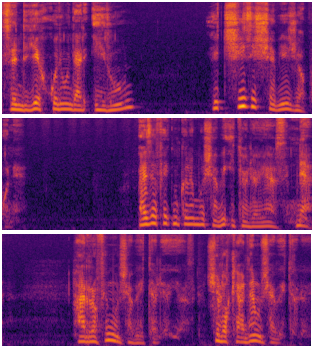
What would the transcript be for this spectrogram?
زندگی خودمون در ایران یه چیزی شبیه ژاپنه. بعضی فکر می‌کنم ما شبیه ایتالیایی هستیم. نه. حرافیمون شبیه ایتالیایی هست. شلوغ کردنمون شبیه ایتالیایی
